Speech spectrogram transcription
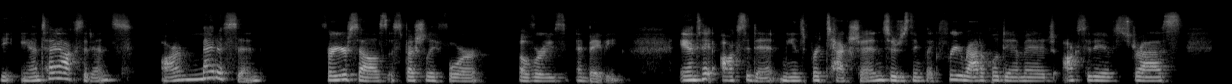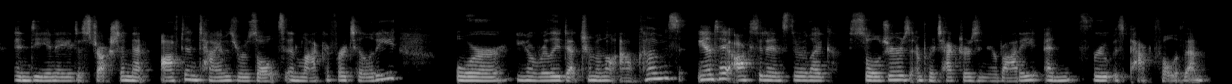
The antioxidants are medicine for your cells especially for ovaries and baby. Antioxidant means protection. So just think like free radical damage, oxidative stress, and DNA destruction that oftentimes results in lack of fertility or you know really detrimental outcomes. Antioxidants they're like soldiers and protectors in your body and fruit is packed full of them.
